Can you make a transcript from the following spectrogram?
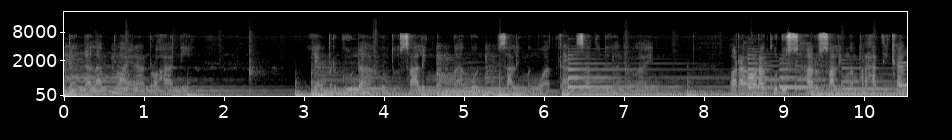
dan dalam pelayanan rohani yang berguna untuk saling membangun, saling menguatkan satu dengan yang lain. Orang-orang kudus harus saling memperhatikan,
